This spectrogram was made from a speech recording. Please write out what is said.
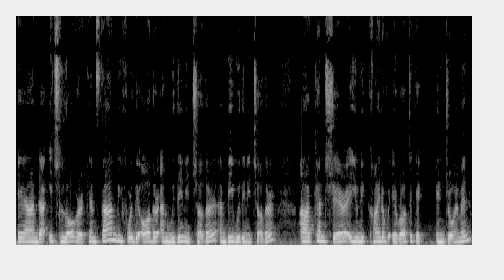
And uh, each lover can stand before the other and within each other and be within each other, uh, can share a unique kind of erotic enjoyment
